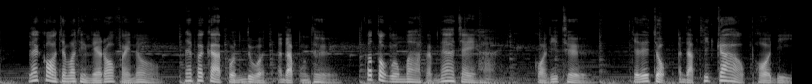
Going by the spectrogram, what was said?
1 และก่อนจะมาถึงในรอบไฟแนลในประกาศผลด่วนอันดับของเธอ ก็ตกลงมาแบบน่าใจหาย ก่อนที่เธอจะได้จบอันดับที่ 9 พอดี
